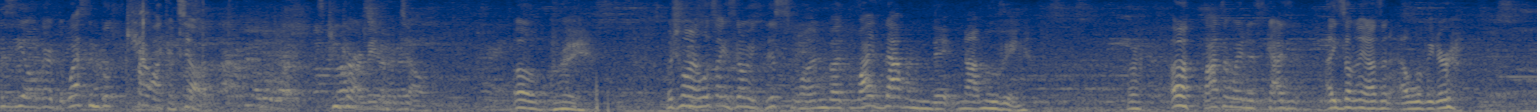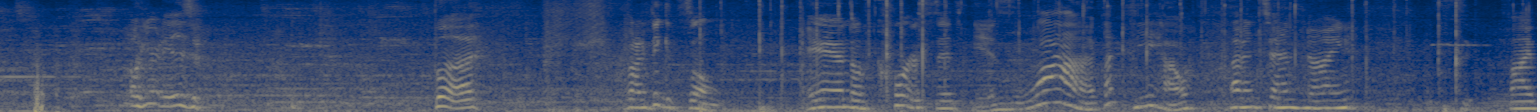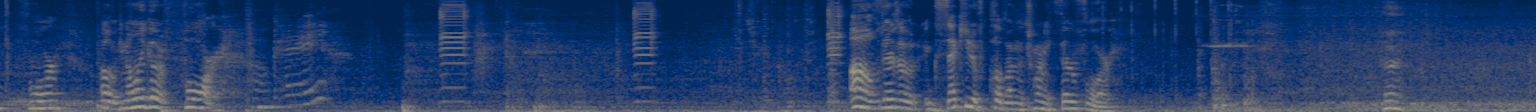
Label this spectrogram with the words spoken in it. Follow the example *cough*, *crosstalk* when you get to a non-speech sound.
This is the at the Westin Book Cadillac Hotel. It's Key Card Vader Hotel. Oh, great. Which one? It looks like it's gonna be this one, but why is that one not moving? Uh, oh, that's a way to disguise it. Like something as an elevator. Oh, here it is. But, but I think it's so. And of course it is locked. Let's see how. 11, 10, 9, 5, 4. Oh, we can only go to 4. Okay. Oh, there's an executive club on the 23rd floor. Alright,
